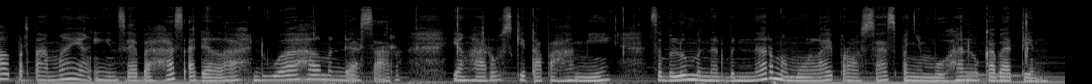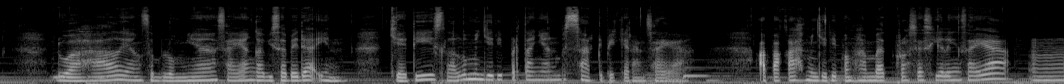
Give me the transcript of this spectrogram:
Hal pertama yang ingin saya bahas adalah dua hal mendasar yang harus kita pahami sebelum benar-benar memulai proses penyembuhan luka batin. Dua hal yang sebelumnya saya nggak bisa bedain, jadi selalu menjadi pertanyaan besar di pikiran saya. Apakah menjadi penghambat proses healing saya? Hmm,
